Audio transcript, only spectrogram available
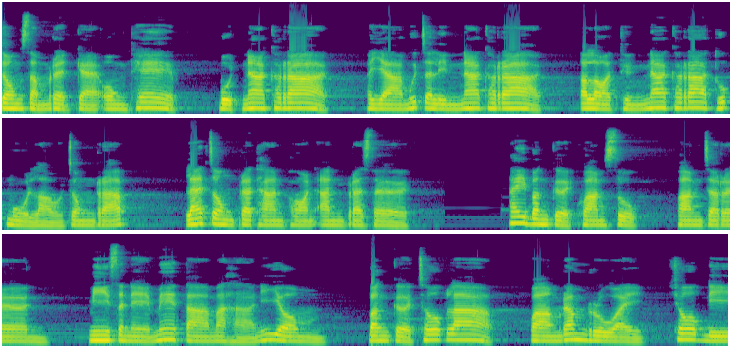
จงสำเร็จแก่องค์เทพ บุตรนาคราชพญามุจลินนาคราช ตลอดถึงนาคราชทุกหมู่เหล่าจงรับ และจงประทานพรอันประเสริฐ ให้บังเกิดความสุข ความเจริญ มีเสน่ห์เมตตามหานิยม บังเกิดโชคลาภความร่ำรวย โชคดี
